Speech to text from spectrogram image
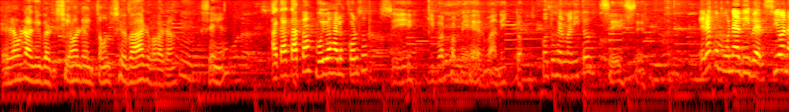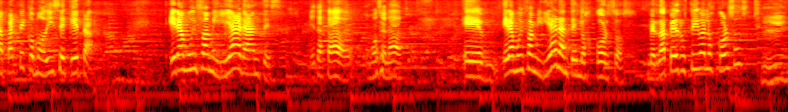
era una diversión entonces bárbara. Sí. Acá, Cata, ¿vos ibas a los corsos Sí, iba con mis hermanitos. con tus hermanitos? Sí, sí. Era como una diversión, aparte como dice Keta, era muy familiar antes. Keta está emocionada. Eh, era muy familiar antes los corsos, ¿verdad Pedro? ¿Usted iba a los corsos? Sí,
